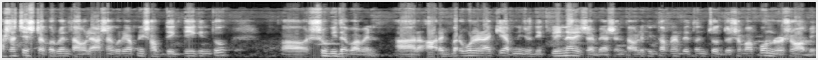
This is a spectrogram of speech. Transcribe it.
আসার চেষ্টা করবেন। তাহলে আশা করি আপনি সব দিক দিয়ে কিন্তু সুবিধা পাবেন। আর আরেকবার বলে রাখি, আপনি যদি ক্লিনার হিসাবে আসেন, তাহলে কিন্তু আপনার বেতন চোদ্দশো বা পনেরোশো হবে।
